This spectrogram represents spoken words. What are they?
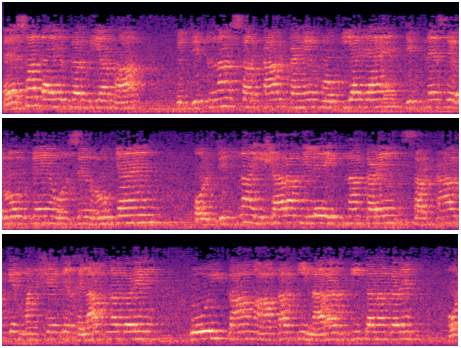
ایسا دائر کر دیا تھا کہ جتنا سرکار کہیں وہ کیا جائے، جتنے سے روک دیں ان سے رک جائیں، اور جتنا اشارہ ملے اتنا کریں، سرکار کے منشے کے خلاف نہ کریں، کوئی کام آقا کی ناراضگی کا نہ کریں۔ اور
